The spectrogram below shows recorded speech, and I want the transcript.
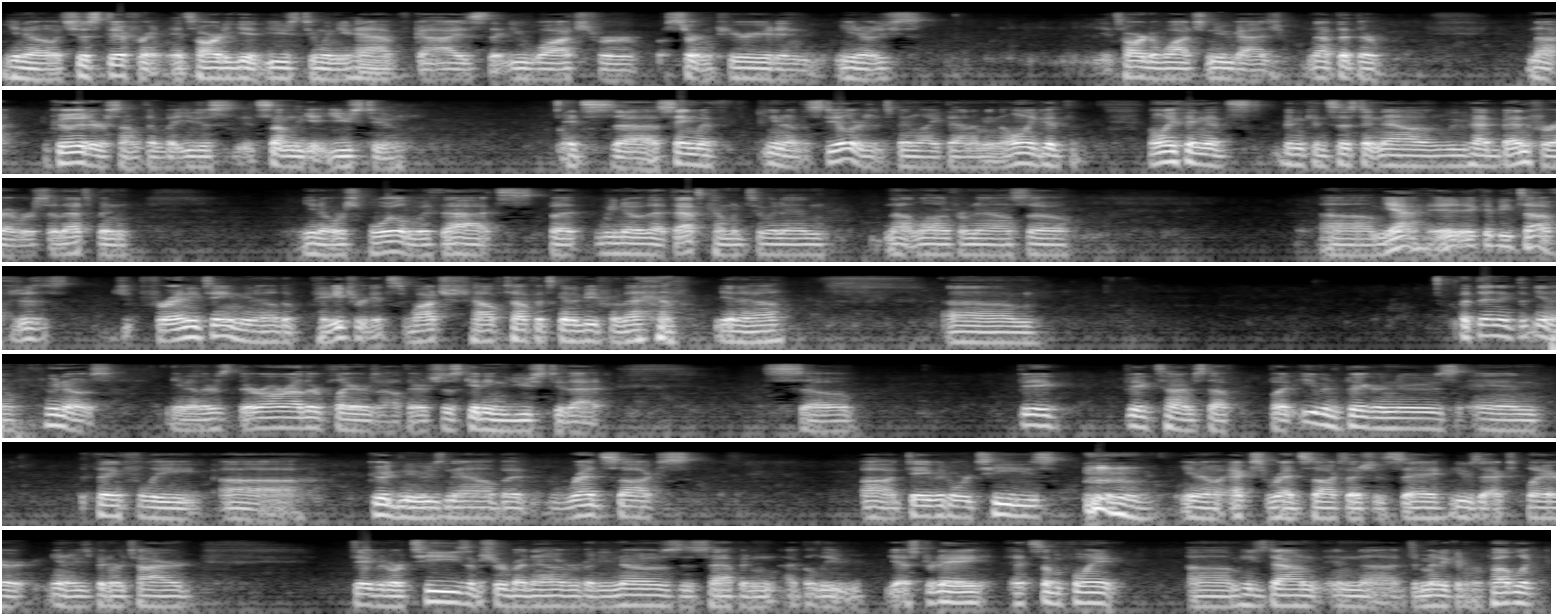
you know it's just different. It's hard to get used to when you have guys that you watched for a certain period, and you know it's hard to watch new guys. Not that they're not good or something, but you just it's something to get used to. It's uh, same with you know the Steelers. It's been like that. I mean, the only good the only thing that's been consistent now we've had Ben forever, so that's been you know we're spoiled with that, but we know that that's coming to an end not long from now. So um, yeah, it, it could be tough just for any team. You know, the Patriots. Watch how tough it's going to be for them. You know. Um, but then it, you know, who knows? You know, there's there are other players out there. It's just getting used to that. So big, big time stuff. But even bigger news, and thankfully, uh, good news now. But Red Sox, uh, David Ortiz, you know, ex Red Sox, I should say. He was an ex player. You know, he's been retired. David Ortiz, I'm sure by now everybody knows, this happened, I believe, yesterday at some point. Um, he's down in uh, Dominican Republic,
